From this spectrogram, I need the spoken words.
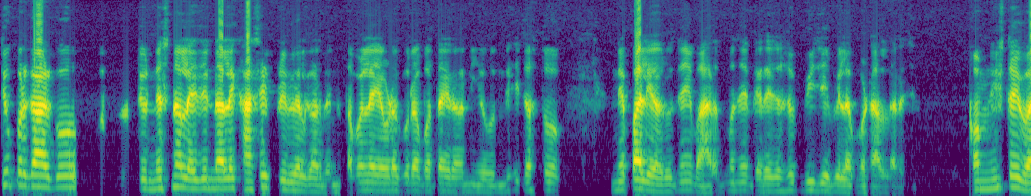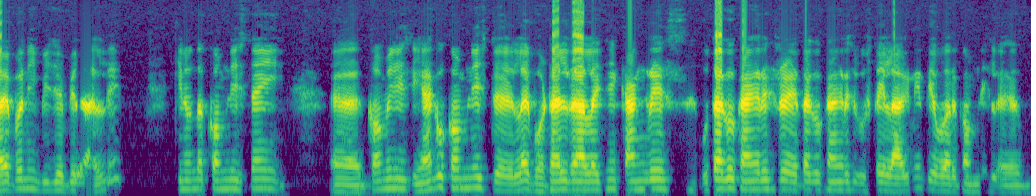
त्यो प्रकारको त्यो नेसनल एजेन्डाले खासै प्रिभेल गर्दैन। तपाईँलाई एउटा कुरा बताइरहने हो भनेदेखि जस्तो नेपालीहरू चाहिँ भारतमा चाहिँ धेरै जसो बिजेपीलाई भोट हाल्दो रहेछ। कम्युनिस्टै भए पनि बिजेपीलाई हाल्ने किन भन्दा कम्युनिस्ट चाहिँ कम्युनिस्ट यहाँको कम्युनिस्टलाई भोट हालिरहेलाई चाहिँ काङ्ग्रेस उताको काङ्ग्रेस र यताको काङ्ग्रेस उस्तै लाग्ने त्यो भएर कम्युनिस्ट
